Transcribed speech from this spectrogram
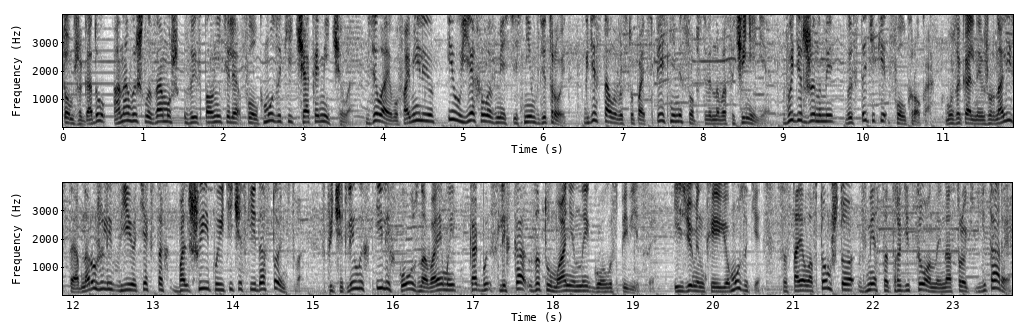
том же году она вышла замуж за исполнителя фолк-музыки Чака Митчелла, взяла его фамилию и уехала вместе с ним в Детройт, где стала выступать с песнями собственного сочинения, выдержанными в эстетике фолк-рока. Музыкальные журналисты обнаружили в ее текстах большие поэтические достоинства, впечатлил их и легко узнаваемый, как бы слегка затуманенный голос певицы. Изюминка ее музыки состояла в том, что вместо традиционной настройки гитары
